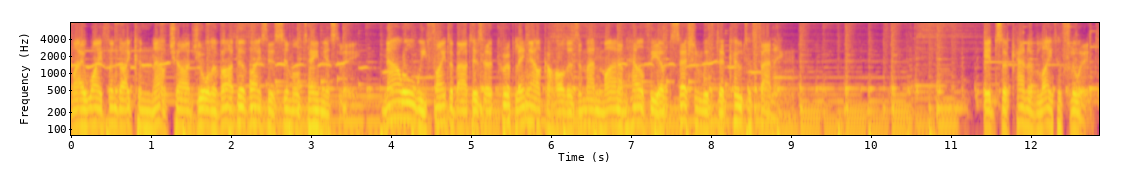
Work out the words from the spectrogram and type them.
My wife and I can now charge all of our devices simultaneously. Now all we fight about is her crippling alcoholism and my unhealthy obsession with Dakota Fanning. It's a can of lighter fluid.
